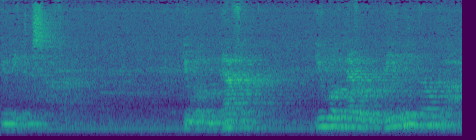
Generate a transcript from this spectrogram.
You need to suffer. You will never, you will never really know God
